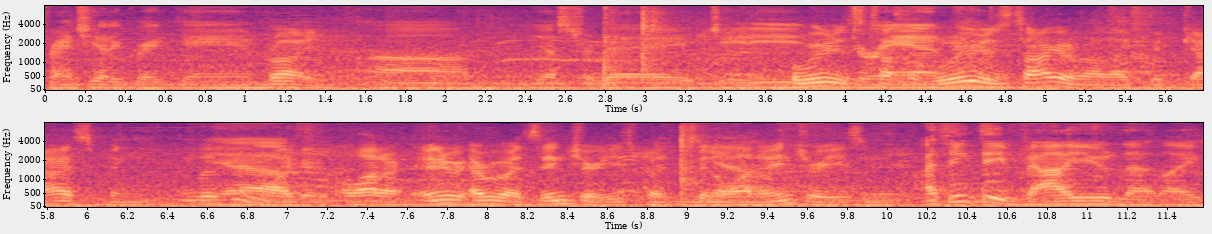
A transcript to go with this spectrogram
Franchy had a great game. Right. Um, yesterday, JD. But we were just talking. We were just talking about like the guys have been. Yeah. like a, a lot of everybody's injuries, but there's been a lot of injuries and. I think they value that like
